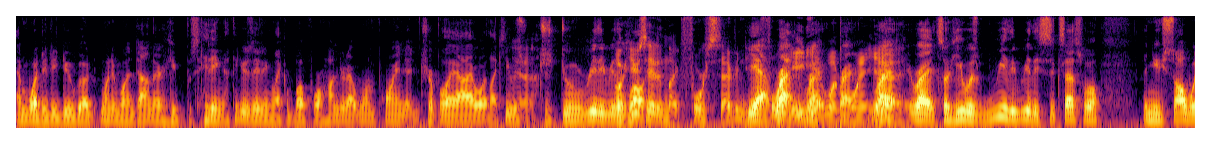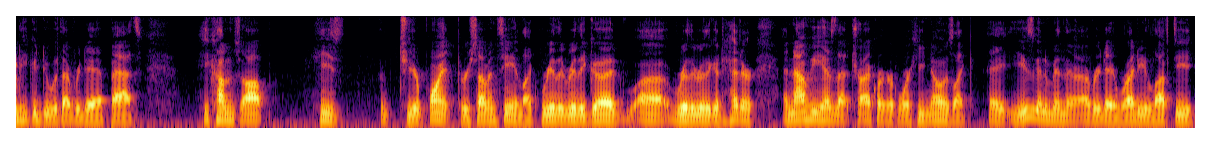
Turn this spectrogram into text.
And what did he do when he went down there? He was hitting. I think he was hitting like above 400 at one point at AAA Iowa. Like he was Yeah. just doing really, really Oh, well. he was hitting like 470, yeah, right, right, at one right, point. Yeah. Right, right. So he was really, really successful, and you saw what he could do with everyday at bats. He comes up, he's to your point, 317, like really, really good, uh, really, really good hitter. And now he has that track record where he knows, like, hey, he's going to be in there every day, righty, lefty,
